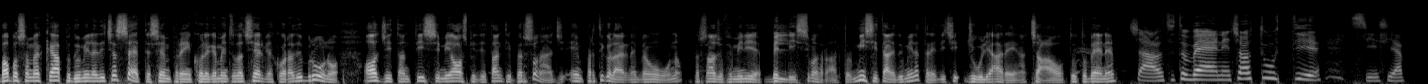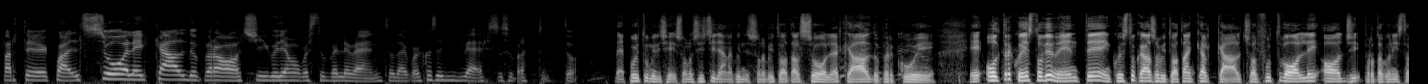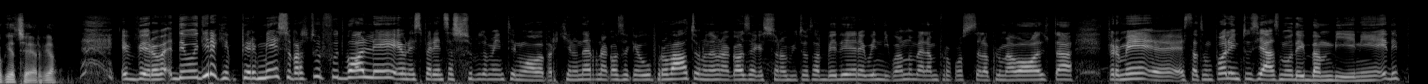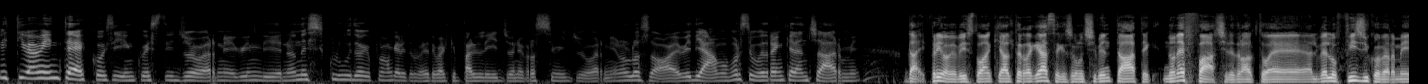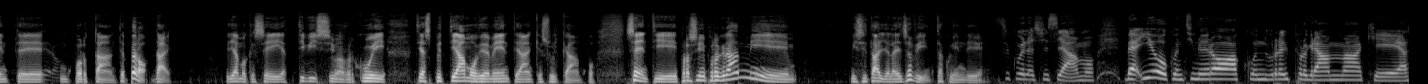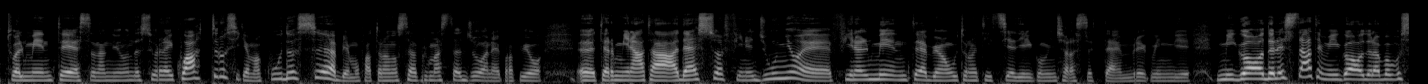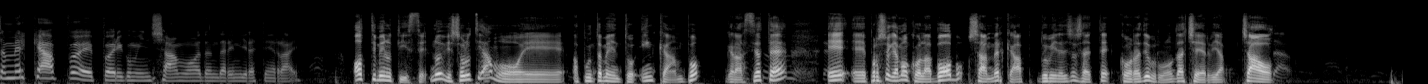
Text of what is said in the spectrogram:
Bobo Summer Cup 2017, sempre in collegamento da Cervia con Radio Bruno. Oggi tantissimi ospiti e tanti personaggi e in particolare ne abbiamo uno, un personaggio femminile bellissimo tra l'altro, Miss Italia 2013, Giulia Arena. Ciao, tutto bene? Ciao, tutto bene, ciao a tutti. Sì, sì, a parte qua il sole, il caldo, però ci godiamo questo bell'evento, dai, qualcosa di diverso soprattutto. Beh, poi tu mi dicevi sono siciliana, quindi sono abituata al sole, al caldo, per cui... E oltre a questo, ovviamente, in questo caso abituata anche al calcio, al foot volley, oggi protagonista qui a Cervia. È vero, devo dire che per me soprattutto il foot volley è un'esperienza assolutamente nuova perché non era una cosa che avevo provato, non è una cosa che sono abituata a vedere, quindi quando me l'hanno proposto la prima volta per me eh, è stato un po' l'entusiasmo dei bambini ed effettivamente è così in questi giorni, quindi non escludo che poi magari troverete qualche palleggio nei prossimi giorni, non lo so, eh, vediamo, forse potrei anche lanciarmi. Dai, prima abbiamo visto anche altre ragazze che sono cimentate, non è facile tra l'altro, è, a livello fisico è veramente è importante, però dai, vediamo che sei attivissima, per cui ti aspettiamo ovviamente anche sul campo. Senti, i prossimi programmi Miss Italia l'hai già vinta, quindi... Su quella ci siamo. Beh, io continuerò a condurre il programma che attualmente sta andando in onda su Rai 4, si chiama Kudos, abbiamo fatto la nostra prima stagione proprio eh, terminata adesso a fine giugno e finalmente abbiamo avuto notizia di ricominciare a settembre, quindi mi godo l'estate, mi godo la Bobo Summer Cup e poi ricominciamo ad andare in diretta in Rai. Ottime notizie, noi vi salutiamo e appuntamento in campo grazie a te e eh, proseguiamo con la Bobo Summer Cup 2017 con Radio Bruno da Cervia. Ciao. Ciao.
